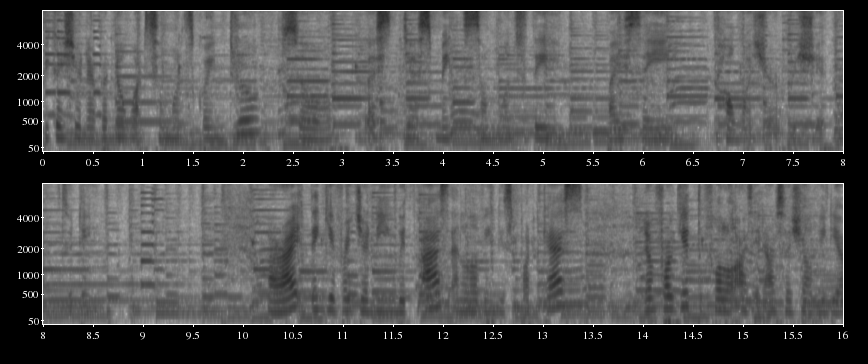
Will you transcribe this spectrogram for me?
Because you never know what someone's going through, so let's just make someone's day by saying how much you appreciate them today. Alright, thank you for journeying with us and loving this podcast. Don't forget to follow us in our social media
